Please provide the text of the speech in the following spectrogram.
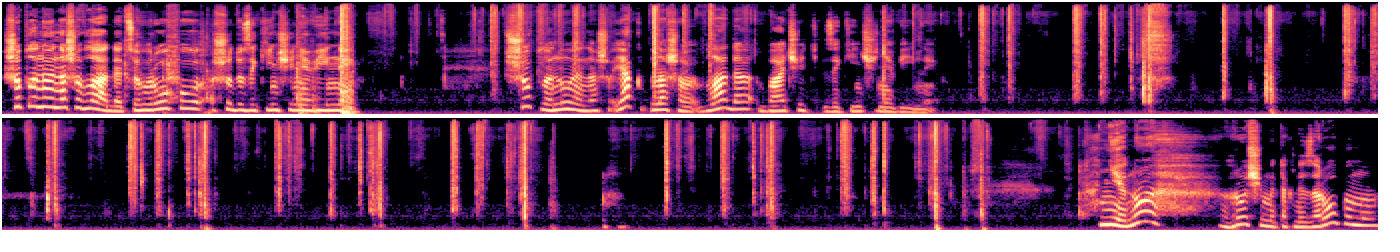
Що планує наша влада цього року щодо закінчення війни? Що планує наша. Як наша влада бачить закінчення війни? Ні, ну гроші ми так не заробимо.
